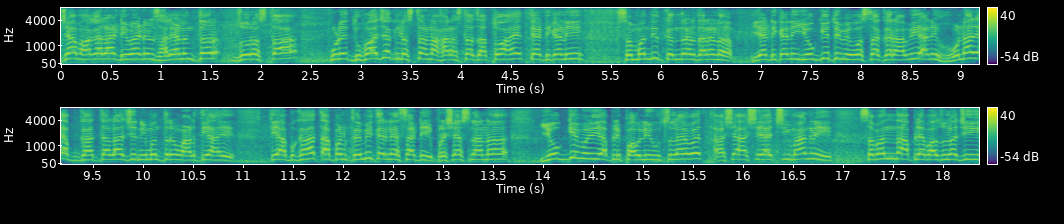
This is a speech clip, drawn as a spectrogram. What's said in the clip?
ज्या भागाला डिवायडर झाल्यानंतर जो रस्ता पुढे दुभाजक नसताना हा रस्ता जातो आहे त्या ठिकाणी संबंधित कंत्राटदारानं या ठिकाणी योग्य ती व्यवस्था करावी आणि होणाऱ्या अपघाताला जे निमंत्रण वाढते आहे ते अपघात आपण कमी करण्यासाठी प्रशासनानं योग्य वेळी आपली पावली उचलावेत अशा आशयाची मागणी संबंध आपल्या बाजूला जी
